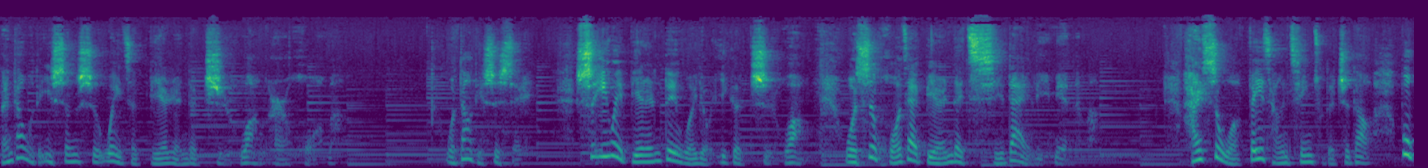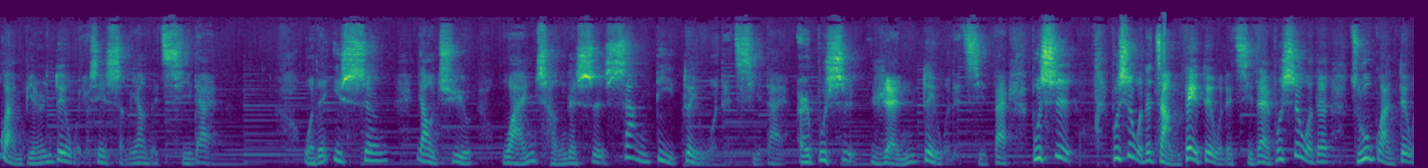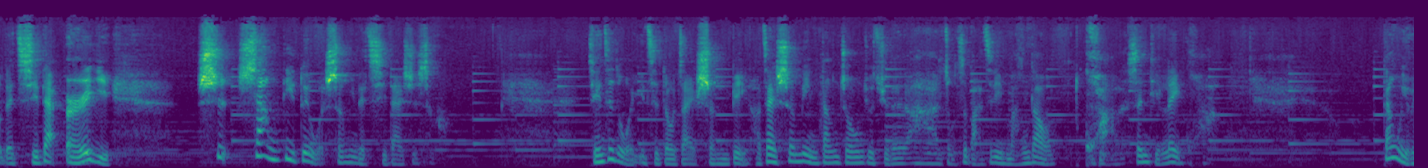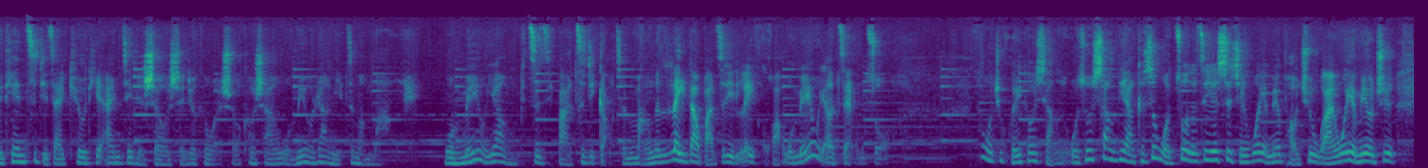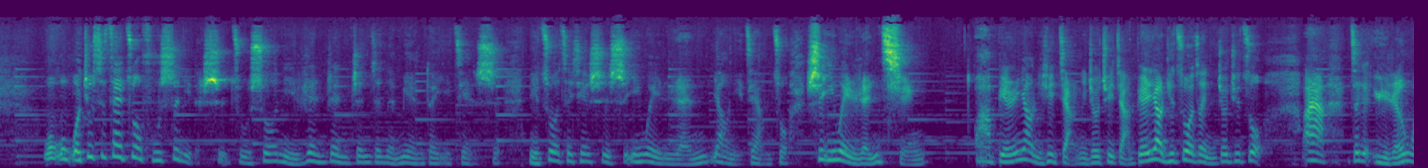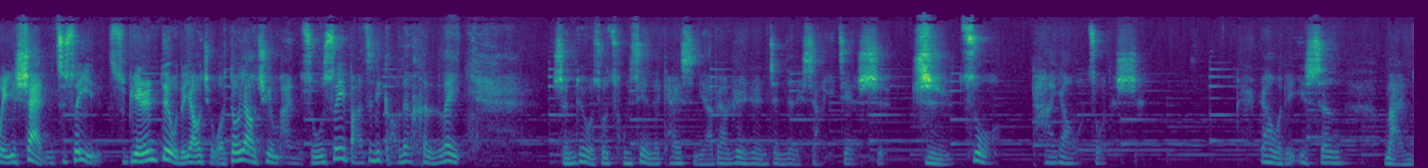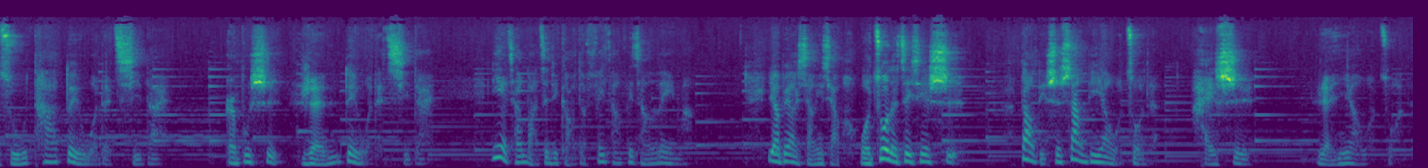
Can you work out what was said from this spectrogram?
难道我的一生是为着别人的指望而活吗？我到底是谁？是因为别人对我有一个指望，我是活在别人的期待里面的。还是我非常清楚的知道，不管别人对我有些什么样的期待，我的一生要去完成的是上帝对我的期待，而不是人对我的期待，不是不是我的长辈对我的期待，不是我的主管对我的期待而已，是上帝对我生命的期待是什么？前阵子我一直都在生病，在生病当中就觉得啊，总是把自己忙到垮了，身体累垮。当我有一天自己在 QT 安静的时候，神就跟我说：“寇尚，我没有让你这么忙，哎，我没有要自己把自己搞成忙的累到把自己累垮，我没有要这样做。”那我就回头想，我说：“上帝啊，可是我做的这些事情，我也没有跑去玩，我也没有去，我我我就是在做服侍你的事。主说你认认真真的面对一件事，你做这些事是因为人要你这样做，是因为人情。”哇！别人要你去讲，你就去讲；别人要去做这，你就去做。哎呀，这个与人为善，所以别人对我的要求，我都要去满足，所以把自己搞得很累。神对我说：“从现在开始，你要不要认认真真的想一件事，只做他要我做的事，让我的一生满足他对我的期待，而不是人对我的期待。”你也常把自己搞得非常非常累吗？要不要想一想，我做的这些事？到底是上帝要我做的，还是人要我做的？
